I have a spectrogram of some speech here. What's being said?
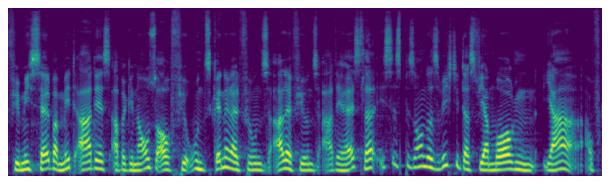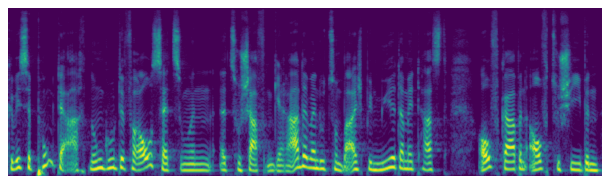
für mich selber mit ADS, aber genauso auch für uns generell, für uns alle, für uns ADHSler, ist es besonders wichtig, dass wir morgen ja auf gewisse Punkte achten, um gute Voraussetzungen äh, zu schaffen. Gerade wenn du zum Beispiel Mühe damit hast, Aufgaben aufzuschieben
